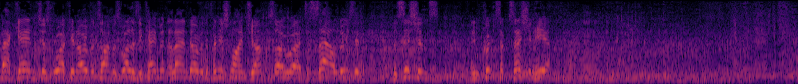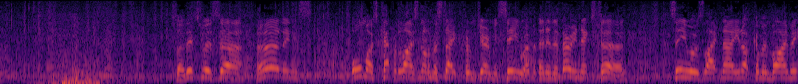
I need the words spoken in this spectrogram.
back end just working overtime as well as he came in to land over the finish line jump. So uh, to Sal losing positions in quick succession here. So this was uh, Herlings almost capitalising on a mistake from Jeremy Seewer, but then in the very next turn, Seewer was like, no, you're not coming by me.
